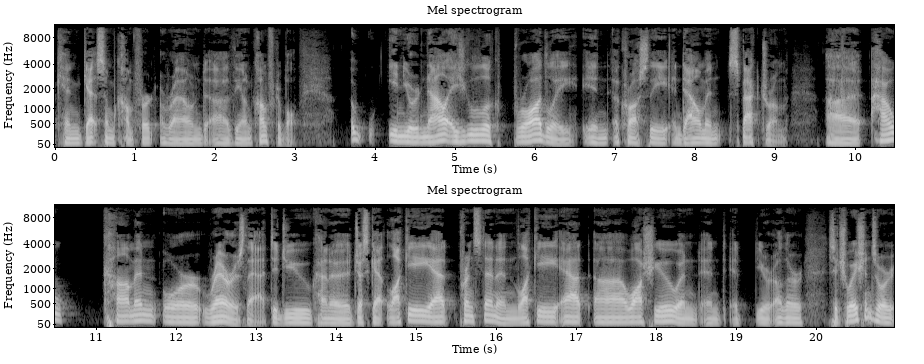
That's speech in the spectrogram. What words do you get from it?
can get some comfort around the uncomfortable in your now as you look broadly in across the endowment spectrum uh, how common or rare is that? Did you kind of just get lucky at Princeton and lucky at uh, WashU and and at your other situations, or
